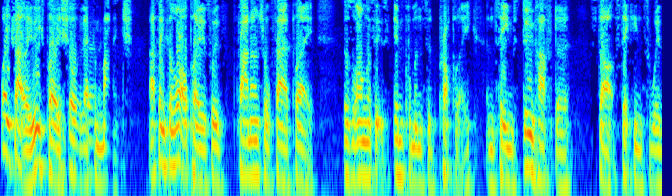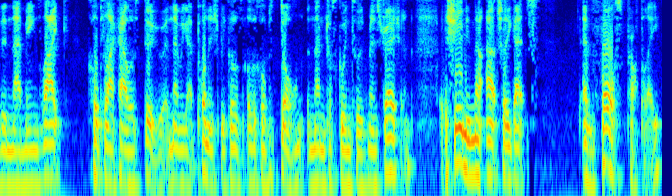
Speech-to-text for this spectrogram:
Well, exactly. These players surely they can manage. I think a lot of players with financial fair play, as long as it's implemented properly, and teams do have to start sticking to within their means, like clubs like ours do, and then we get punished because other clubs don't, and then just go into administration. Assuming that actually gets enforced properly,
